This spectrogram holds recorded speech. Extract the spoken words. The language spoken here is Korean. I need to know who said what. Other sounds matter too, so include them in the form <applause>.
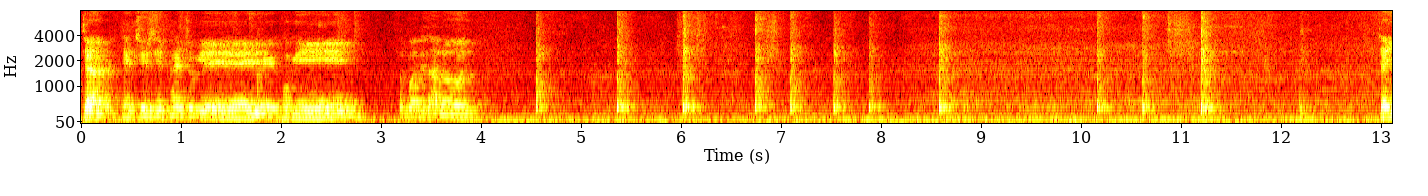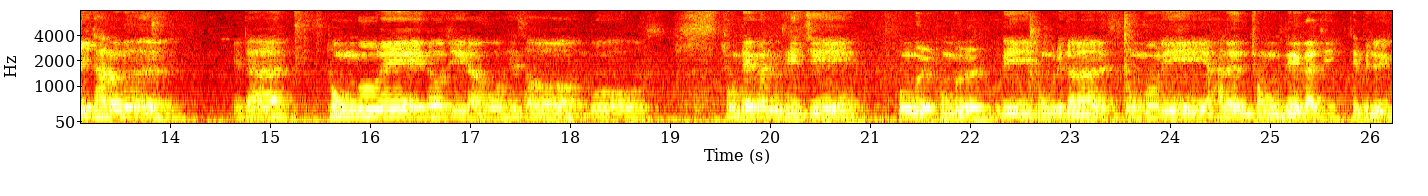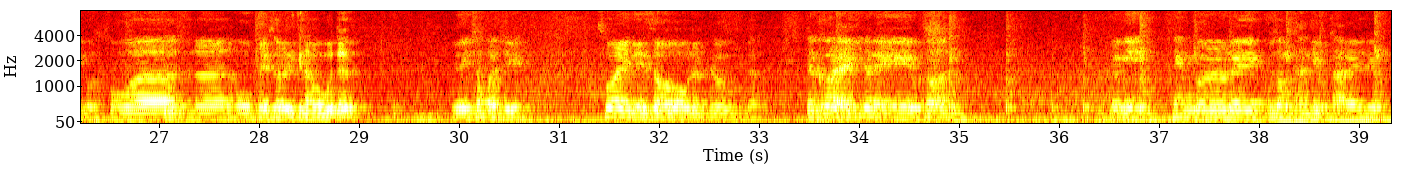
Speaker 1: 자, 178쪽에 거기 첫 번째 단원 자, 이 단어는 일단 동물의 에너지라고 해서 뭐 총 네 가지로 돼 있지. 동물, 동물. 우리 동물이잖아. 그래서 동물이 하는 총 네 가지. 대표적인 거. 소화, 순환, 호흡, 배설 이렇게 나오거든. 네, 첫 번째. 소화에 대해서 오늘 배워봅니다. 자, 그걸 알기 전에 우선 여기 생물의 구성 단계부터 알아야 돼요.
